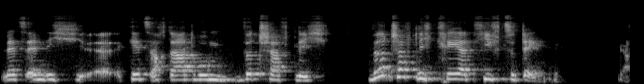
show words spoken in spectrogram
letztendlich äh, geht es auch darum, wirtschaftlich, wirtschaftlich kreativ zu denken. Ja.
